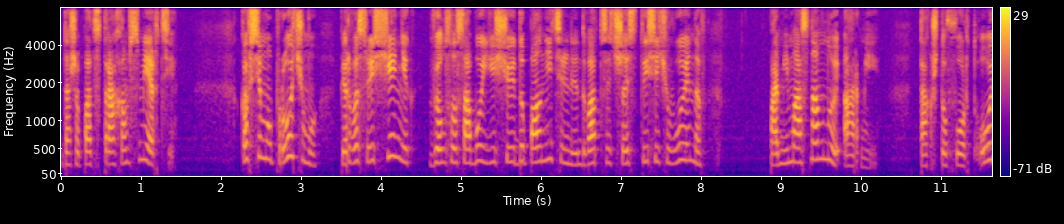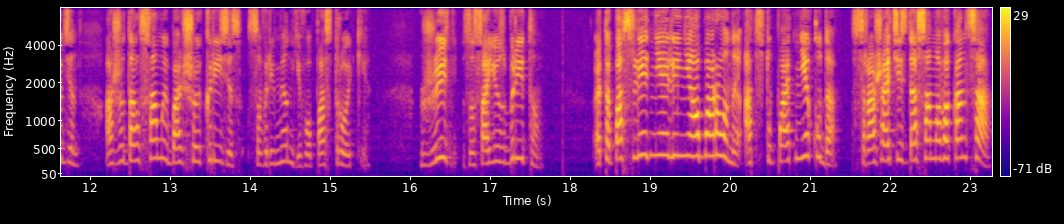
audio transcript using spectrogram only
даже под страхом смерти. Ко всему прочему, первосвященник вел за собой еще и дополнительные 26 тысяч воинов, помимо основной армии, так что форт Один ожидал самый большой кризис со времен его постройки. Жизнь за союз бритом! Это последняя линия обороны, отступать некуда, сражайтесь до самого конца!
